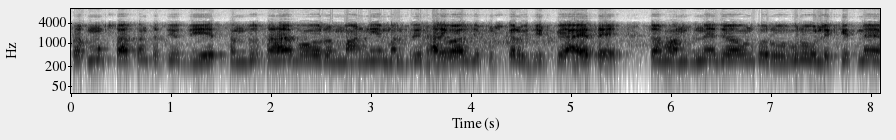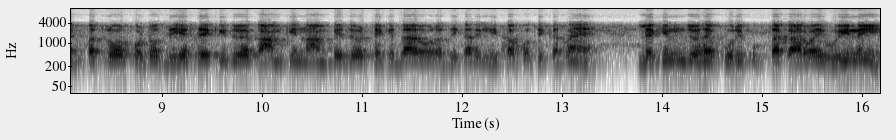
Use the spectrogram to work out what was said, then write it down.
प्रमुख शासन सचिव जी एस संधु साहब और माननीय मंत्री धारीवाल जी पुष्कर विज़िट पे आए थे, तब हमने जो है उनको रूबरू लिखित में पत्र और फ़ोटो दिए थे कि जो है काम के नाम पे जो ठेकेदार और अधिकारी लिपापोती कर रहे हैं, लेकिन जो है पूरी पुख्ता कार्रवाई हुई नहीं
